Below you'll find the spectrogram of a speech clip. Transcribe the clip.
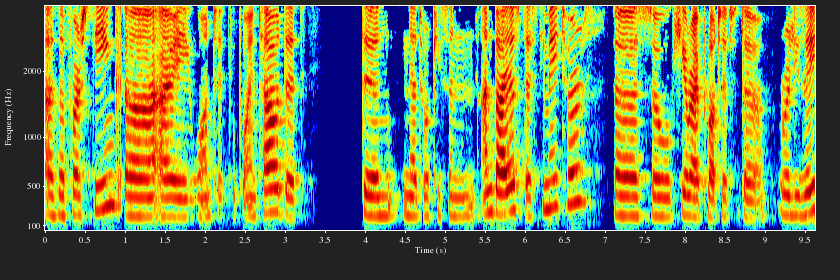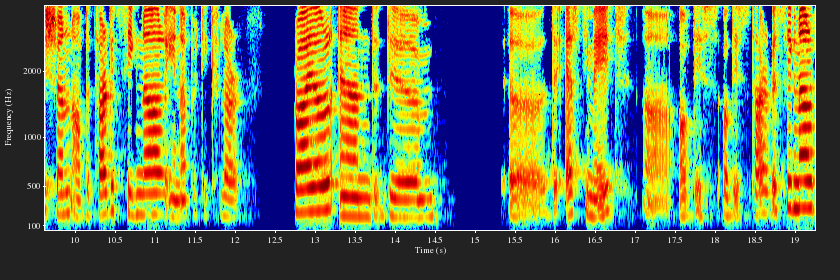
as a first thing uh, I wanted to point out that the network is an unbiased estimator. Uh, so here I plotted the realization of the target signal in a particular trial and the um, uh, the estimate uh, of this of this target signal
